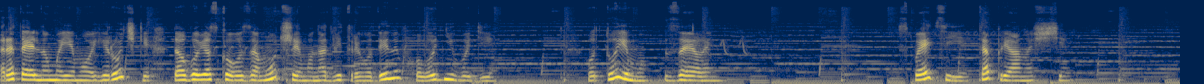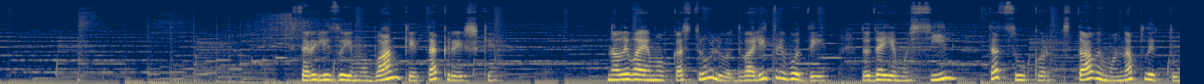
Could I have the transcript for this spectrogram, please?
Ретельно миємо огірочки та обов'язково замочуємо на 2-3 години в холодній воді. Готуємо зелень, спеції та прянощі. Стерилізуємо банки та кришки. Наливаємо в каструлю 2 літри води, додаємо сіль та цукор, ставимо на плиту.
